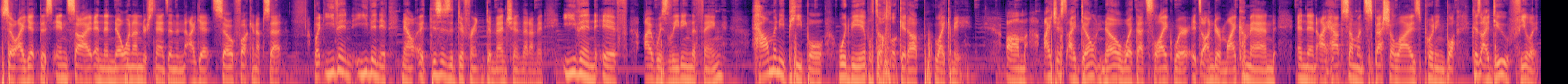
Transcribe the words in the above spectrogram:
so I get this insight, and then no one understands, and then I get so fucking upset. But even, even if now this is a different dimension that I'm in. Even if I was leading the thing, how many people would be able to hook it up like me? Um, I just I don't know what that's like where it's under my command and then I have someone specialized putting block because I do feel it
